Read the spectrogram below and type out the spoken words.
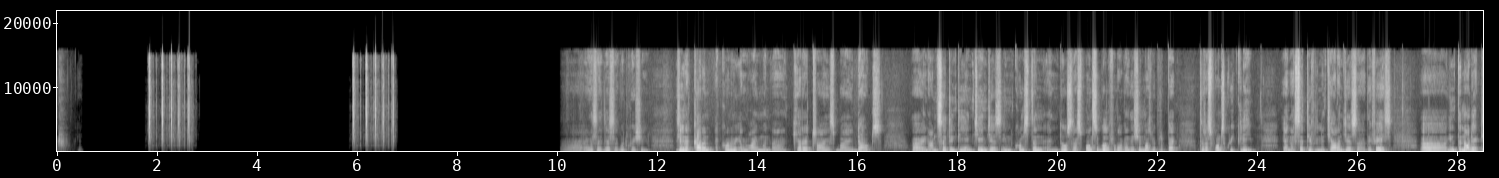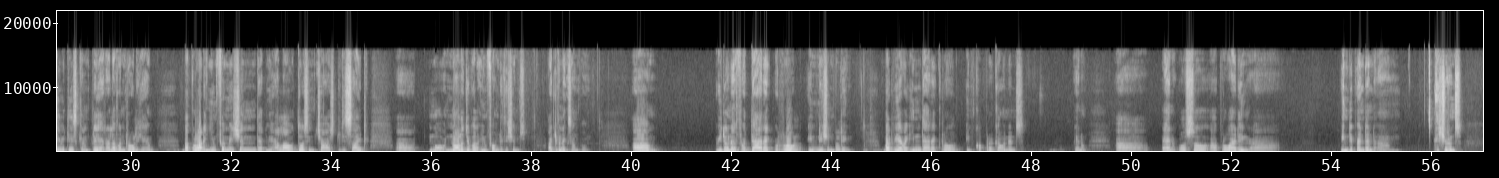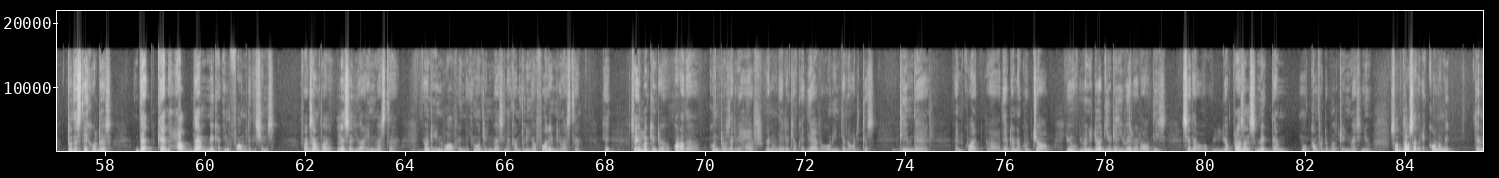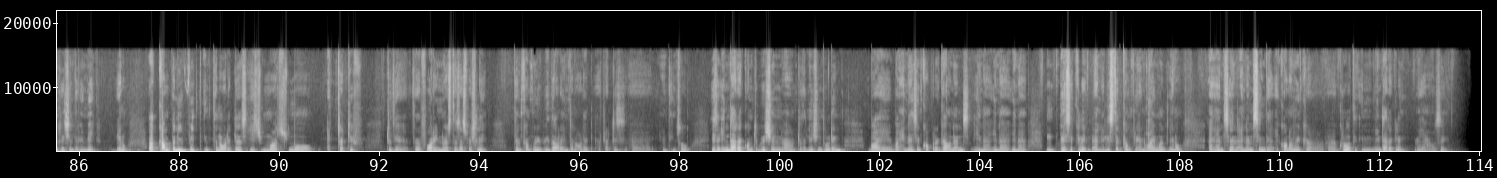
Uh, this is just a good question. You see, in a current economic environment uh, characterized by doubts uh, and uncertainty and changes in constant, and those responsible for the organization must be prepared to respond quickly and assertive in the challenges uh, they face. Uh, internal activities can play a relevant role here by providing information that may allow those in charge to decide uh, more knowledgeable, informed decisions. I'll give an example um, we don't have a direct role in nation building, but we have an indirect role in corporate governance, mm-hmm. you know, uh, and also uh, providing uh, independent um, assurance to the stakeholders that can help them make informed decisions. For example, let's say you are an investor, you want to involve in, the, you want to invest in a company, a foreign investor, okay? So you look into what are the controls that we have. You know, they look okay. They have own internal auditors team there, and quite uh, they've done a good job. You when you do a duty evaluate all these. See that your presence make them more comfortable to invest in you. So those are the economic generation that we make. You know, a company with internal auditors is much more attractive to the to the foreign investors, especially than a company without internal audit practice uh, anything. So it's an indirect contribution uh, to the nation building by, by enhancing corporate governance in a, in a, in a basically an listed company environment, you know, enhancing, enhancing the economic uh, uh, growth in, indirectly, yeah, I would say.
